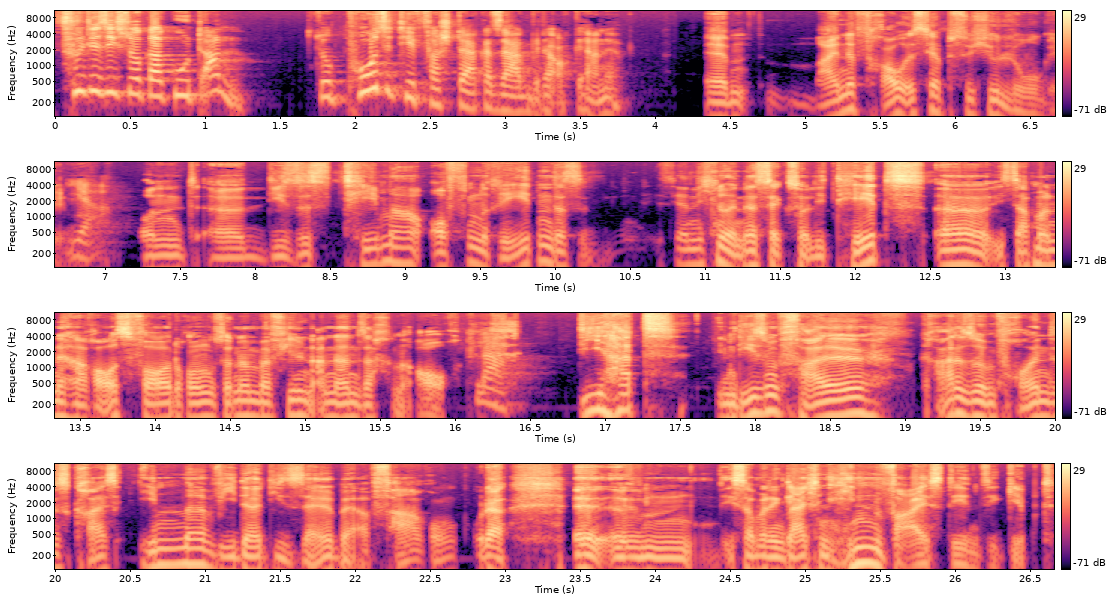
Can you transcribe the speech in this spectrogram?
fühlt die sich sogar gut an. So Positivverstärker sagen wir da auch gerne. Ähm, meine Frau ist ja Psychologin. Ja. Und äh, dieses Thema offen reden, das ist ja nicht nur in der Sexualität, äh, ich sag mal, eine Herausforderung, sondern bei vielen anderen Sachen auch. Klar. Die hat in diesem Fall gerade so im Freundeskreis immer wieder dieselbe Erfahrung oder äh, ähm, ich sag mal den gleichen Hinweis, den sie gibt.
